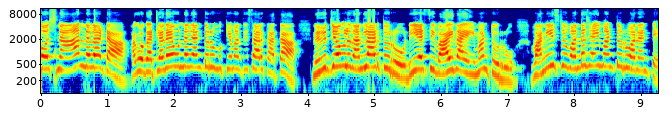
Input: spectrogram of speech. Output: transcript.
కోసిన అన్నదట. అగో గట్లనే ఉన్నది అంటుర్రు ముఖ్యమంత్రి సార్ కథ. నిరుద్యోగులు దండలాడుతుర్రు డిఎస్సి వాయిదా వేయమంటుర్రు వన్ ఈస్ట్ వంద చేయమంటుర్రు అని అంటే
